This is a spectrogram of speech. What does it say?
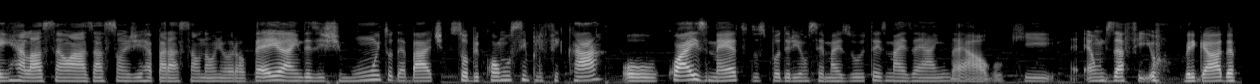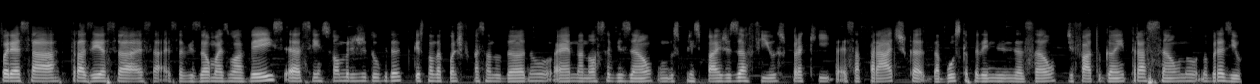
em relação às ações de reparação na União Europeia, ainda existe muito debate sobre como simplificar ou quais métodos poderiam ser mais úteis, mas é, ainda é algo que é um desafio. Obrigada por essa trazer essa, essa, essa visão mais uma vez. É, sem sombra de dúvida, a questão da quantificação do dano é, na nossa visão, um dos principais desafios para que essa prática da busca pela indenização de fato ganhe tração no, no Brasil.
